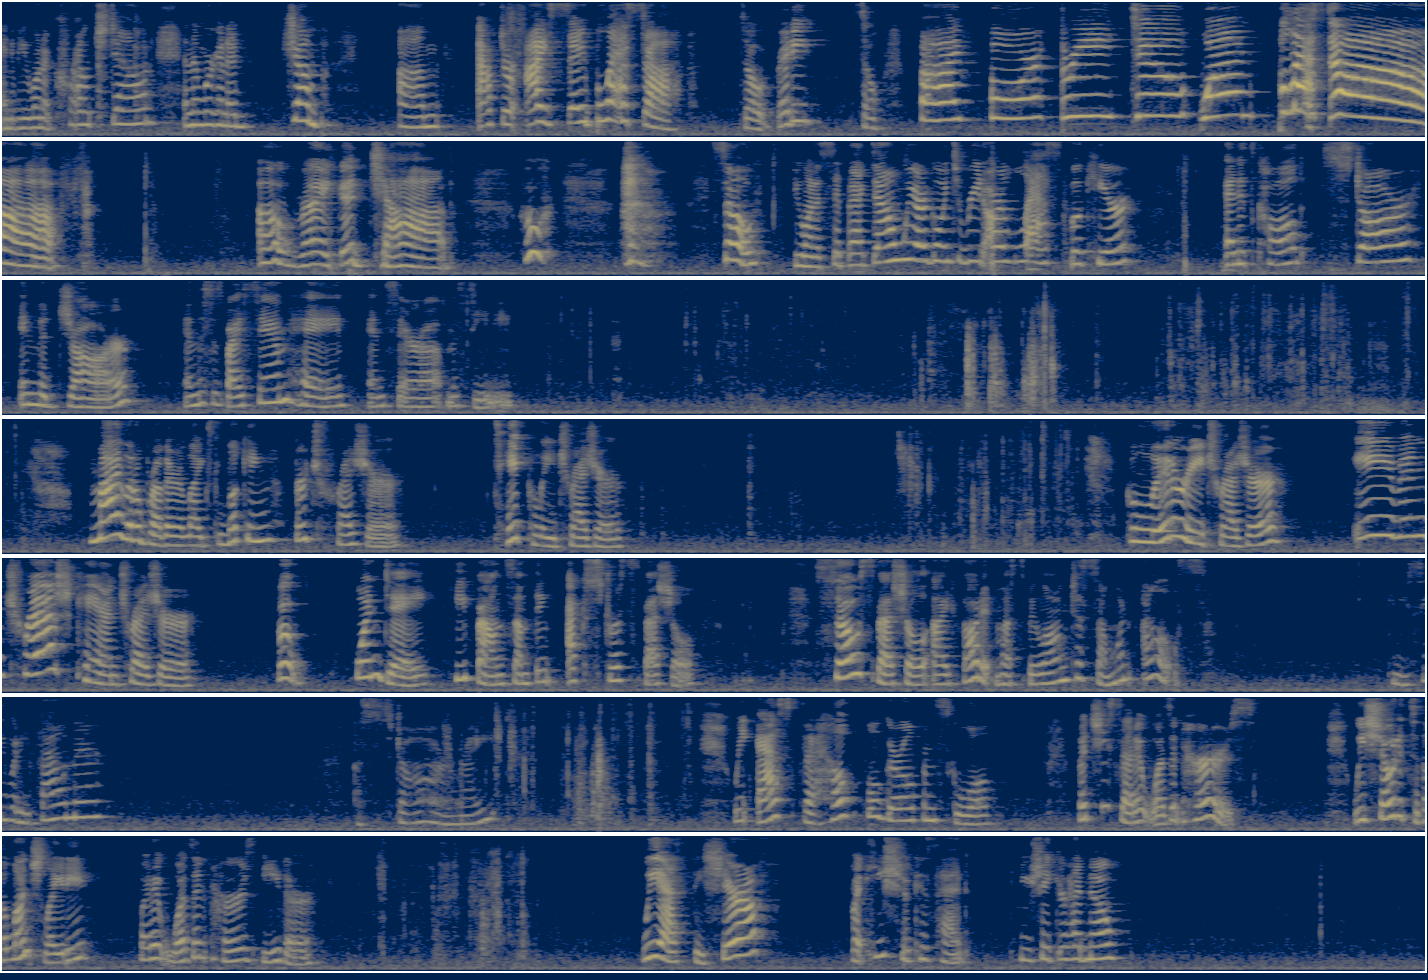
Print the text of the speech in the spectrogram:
And if you want to crouch down, and then we're going to jump um, after I say blast off. So ready? So five, four, three, two, one, blast off! All right, good job. Whew. So, if you want to sit back down, we are going to read our last book here, and it's called Star in the Jar, and this is by Sam Hay and Sarah Massini. My little brother likes looking for treasure, tickly treasure. Glittery treasure, even trash can treasure. But one day he found something extra special. So special, I thought it must belong to someone else. Can you see what he found there? A star, right? We asked the helpful girl from school, but she said it wasn't hers. We showed it to the lunch lady, but it wasn't hers either. We asked the sheriff, but he shook his head. Can you shake your head no?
